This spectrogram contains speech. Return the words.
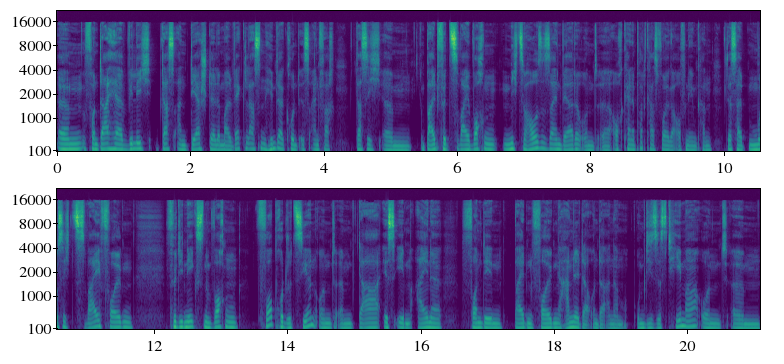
Ähm, von daher will ich das an der Stelle mal weglassen. Hintergrund ist einfach, dass ich ähm, bald für zwei Wochen nicht zu Hause sein werde und äh, auch keine Podcast-Folge aufnehmen kann. Deshalb muss ich zwei Folgen für die nächsten Wochen vorproduzieren und ähm, da ist eben eine von den beiden Folgen handelt da unter anderem um dieses Thema und ähm,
